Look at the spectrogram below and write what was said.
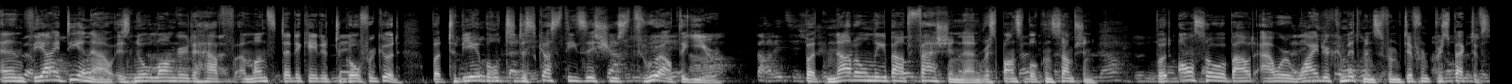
and the idea now is no longer to have a month dedicated to Go for Good, but to be able to discuss these issues throughout the year but not only about fashion and responsible consumption, but also about our wider commitments from different perspectives,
